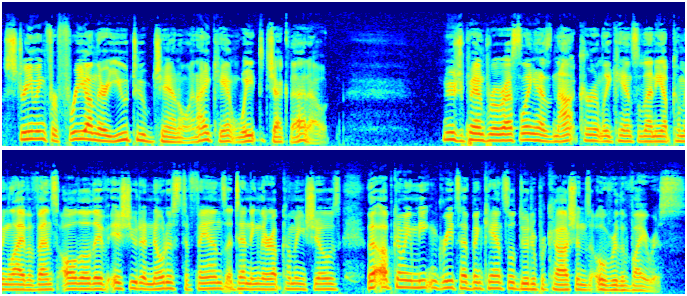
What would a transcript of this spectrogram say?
streaming for free on their YouTube channel, and I can't wait to check that out. New Japan Pro Wrestling has not currently canceled any upcoming live events, although they've issued a notice to fans attending their upcoming shows that upcoming meet and greets have been canceled due to precautions over the virus.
